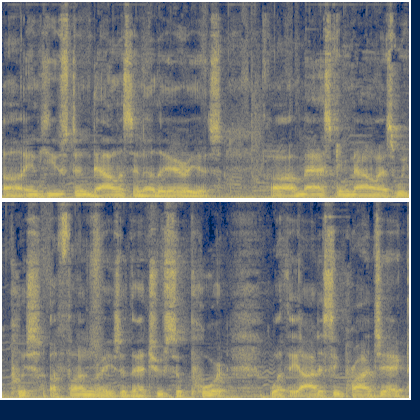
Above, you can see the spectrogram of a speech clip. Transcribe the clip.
uh, in Houston, Dallas, and other areas. Uh, I'm asking now as we push a fundraiser that you support what the Odyssey Project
